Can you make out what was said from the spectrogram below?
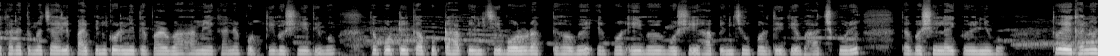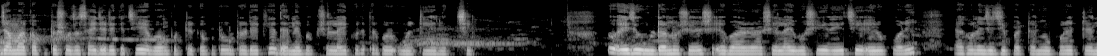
এখানে তোমরা চাইলে পাইপিং করে নিতে পারবা। আমি এখানে পট্টি বসিয়ে দিব। তো পট্টির কাপড়টা হাফ ইঞ্চি বড় রাখতে হবে। এরপর এইভাবে বসিয়ে হাফ ইঞ্চি উপর দিকে ভাঁজ করে তারপর সেলাই করে নিব। তো এখানেও জামার কাপড়টা সোজা সাইডে রেখেছি এবং পট্টির কাপড়টা উল্টো রেখে দেন এভাবে সেলাই করে তারপর উল্টিয়ে নিচ্ছি। তো এই যে উল্টানো শেষ, এবার সেলাই বসিয়ে দিয়েছি এর উপরে। এখন এই যে জিপারটা আমি উপরে ট্রেন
